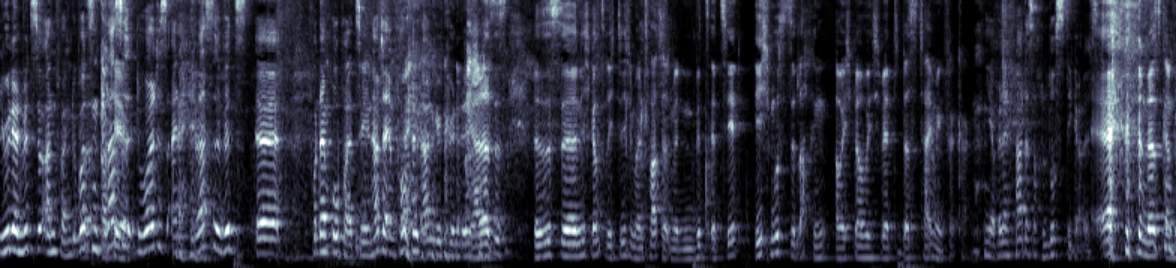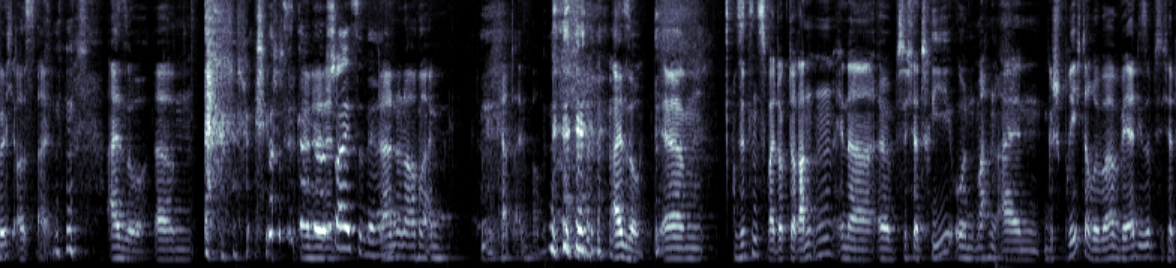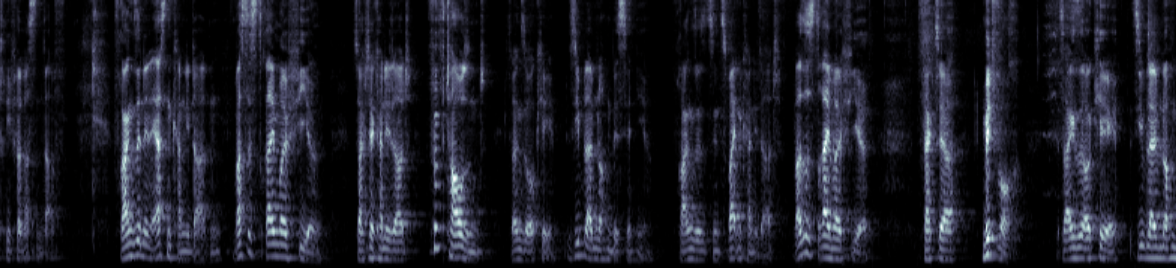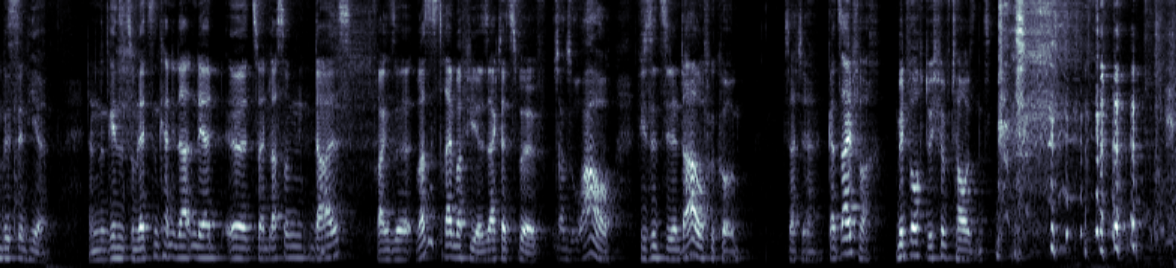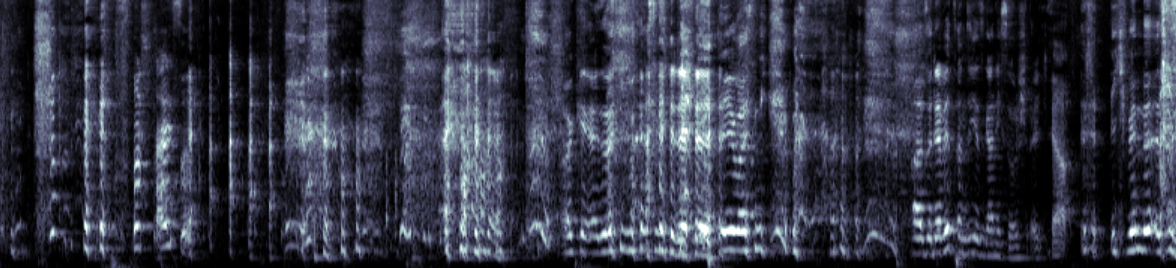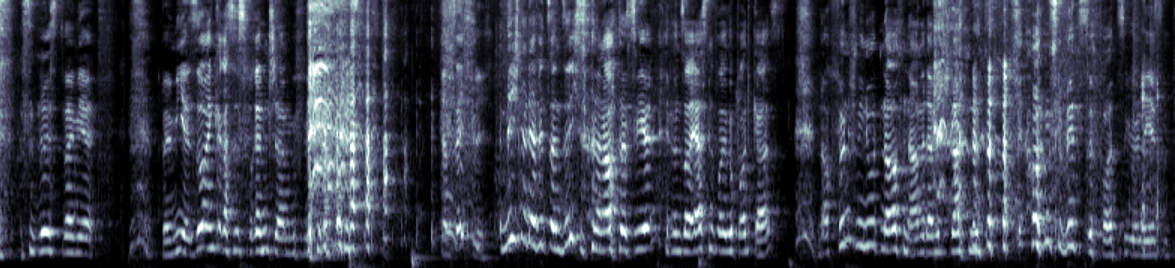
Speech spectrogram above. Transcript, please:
Julian, willst du anfangen? Du wolltest, einen Okay. klasse, du wolltest einen klasse Witz äh, von deinem Opa erzählen. Hat er im Vorfeld angekündigt. Ja, das ist, das ist äh, nicht ganz richtig. Mein Vater hat mir den Witz erzählt. Ich musste lachen, aber ich glaube, ich werde das Timing verkacken. Ja, weil dein Vater ist auch lustiger als du. das kann durchaus sein. Also, ähm. das Kann nur scheiße Da werden. nur noch mal einen einen Cut einbauen. Also, ähm, sitzen zwei Doktoranden in der äh, Psychiatrie und machen ein Gespräch darüber, wer diese Psychiatrie verlassen darf. Fragen Sie den ersten Kandidaten, was ist 3 mal 4? Sagt der Kandidat, 5000. Sagen sie, okay, Sie bleiben noch ein bisschen hier. Fragen Sie den zweiten Kandidat, was ist 3 mal 4? Sagt er, Mittwoch. Sagen sie, okay, Sie bleiben noch ein bisschen hier. Dann gehen sie zum letzten Kandidaten, der äh, zur Entlassung da ist. Fragen sie, was ist 3 mal 4? Sagt er 12. Sagen sie, wow, wie sind Sie denn darauf gekommen? Sagt er, ganz einfach. Mittwoch durch 5000. So scheiße. Okay, also ich weiß nicht. ich weiß nicht. Also der Witz an sich ist gar nicht so schlecht. Ja. Ich finde, es, ist, es löst bei mir, bei mir so ein krasses Fremdschamgefühl. Tatsächlich. Nicht nur der Witz an sich, sondern auch, dass wir in unserer ersten Folge Podcast nach fünf Minuten Aufnahme damit starten, uns, uns Witze vorzulesen.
